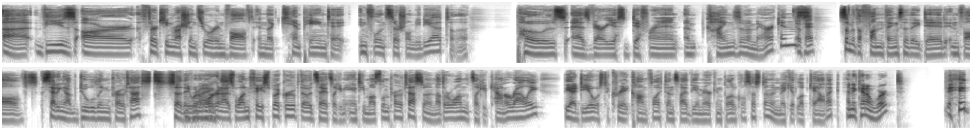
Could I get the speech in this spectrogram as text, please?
Uh, these are 13 Russians who were involved in the campaign to influence social media to pose as various different um, kinds of Americans. Okay. Some of the fun things that they did involved setting up dueling protests. So they would Right. organize one Facebook group that would say it's like an anti Muslim protest and another one that's like a counter rally. The idea was to create conflict inside the American political system and make it look chaotic. And it kind of worked? It,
